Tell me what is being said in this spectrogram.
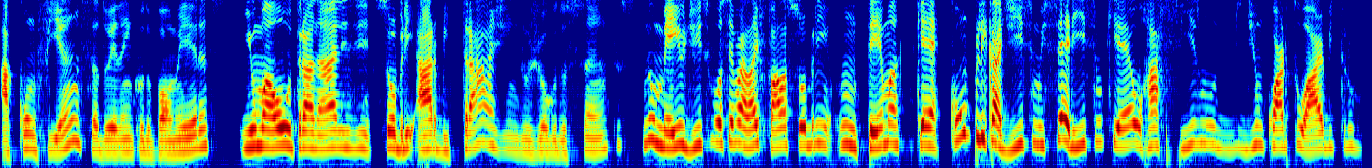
a confiança do elenco do Palmeiras e uma outra análise sobre a arbitragem do jogo do Santos. No meio disso, você vai lá e fala sobre um tema que é complicadíssimo e seríssimo, que é o racismo de um quarto árbitro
